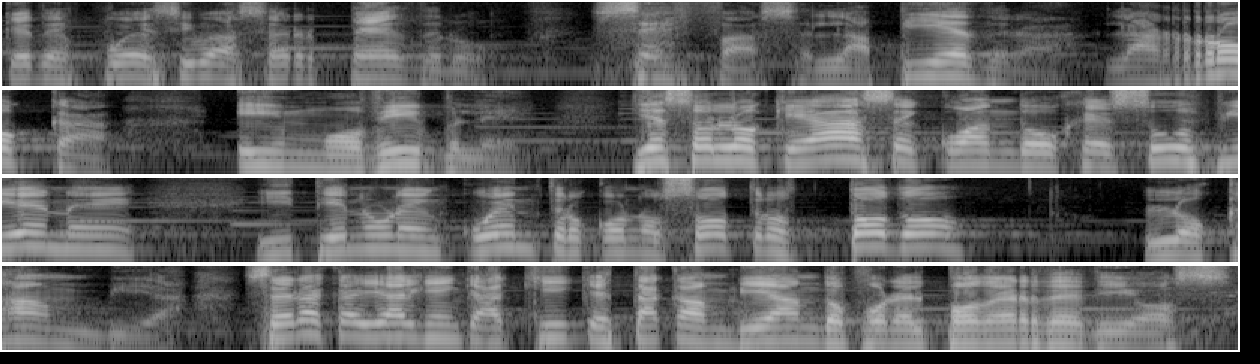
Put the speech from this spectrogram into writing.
que después iba a ser Pedro, Cefas, la piedra, la roca inmovible. Y eso es lo que hace cuando Jesús viene y tiene un encuentro con nosotros, todo lo cambia. ¿Será que hay alguien aquí que está cambiando por el poder de Dios?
